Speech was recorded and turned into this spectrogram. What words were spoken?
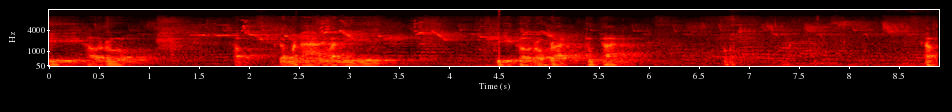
ที่เข้าร่วมกับสัมมนาในวันนี้ ที่เคารพรักทุกท่านครับ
